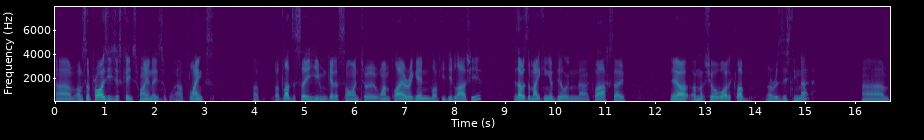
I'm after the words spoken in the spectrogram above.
um, I'm surprised he just keeps playing these uh, flanks. i would love to see him get assigned to one player again, like he did last year, because that was the making of Dylan uh, Clarke. So, yeah, I'm not sure why the club are resisting that. Um,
